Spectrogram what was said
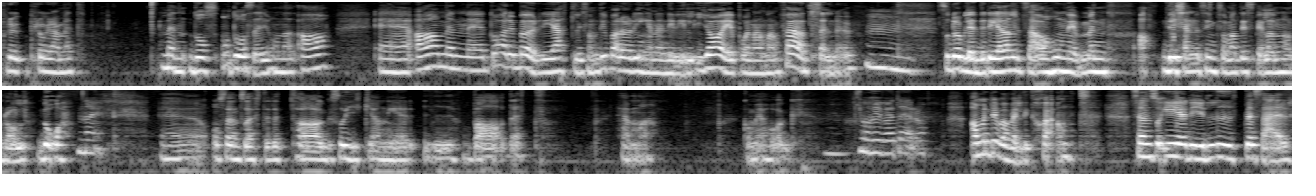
pro- programmet. Men då, och då säger hon att ja, eh, ja men eh, då har det börjat, liksom, det är bara att ringa när ni vill. Jag är på en annan födsel nu. Mm. Så då blev det redan lite så här, hon är, men ja, det kändes inte som att det spelade någon roll då. Eh, och sen så efter ett tag så gick jag ner i badet hemma. Kommer jag ihåg. Och hur var det då? Ja men det var väldigt skönt. Sen så är det ju lite så här,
